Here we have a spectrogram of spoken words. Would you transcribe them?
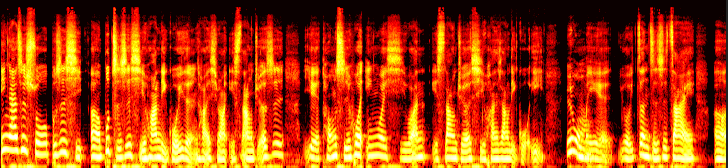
应该是说，不是喜呃，不只是喜欢李国毅的人才会喜欢 Yves Lange，而是也同时会因为喜欢 Yves Lange 而喜欢上李国毅。因为我们也有一阵子是在呃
